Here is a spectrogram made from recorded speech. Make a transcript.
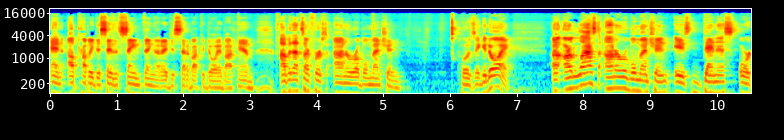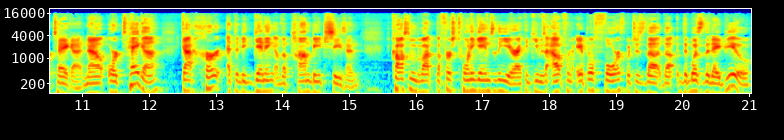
and I'll probably just say the same thing that I just said about Godoy about him. Uh, but that's our first honorable mention, Jose Godoy. Uh, our last honorable mention is Dennis Ortega. Now Ortega got hurt at the beginning of the Palm Beach season. Cost him about the first 20 games of the year. I think he was out from April 4th, which is the, the was the debut,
